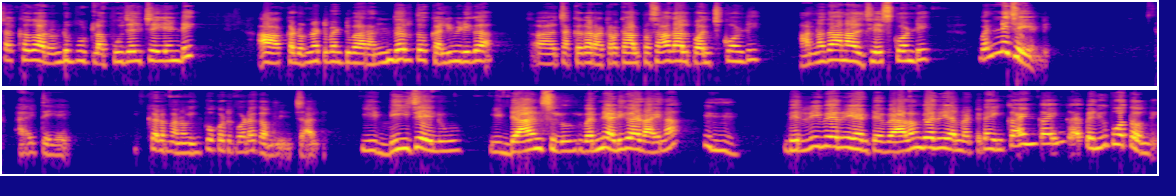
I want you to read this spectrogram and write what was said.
చక్కగా రెండు పూట్ల పూజలు చేయండి. ఆ అక్కడ ఉన్నటువంటి వారందరితో కలివిడిగా చక్కగా రకరకాల ప్రసాదాలు పంచుకోండి అన్నదానాలు చేసుకోండి ఇవన్నీ చేయండి. అయితే ఇక్కడ మనం ఇంకొకటి కూడా గమనించాలి. ఈ డీజేలు ఈ డాన్సులు ఇవన్నీ అడిగాడు ఆయన. వెర్రి వెర్రి అంటే వేలం వెర్రి అన్నట్టుగా ఇంకా ఇంకా ఇంకా పెరిగిపోతుంది.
